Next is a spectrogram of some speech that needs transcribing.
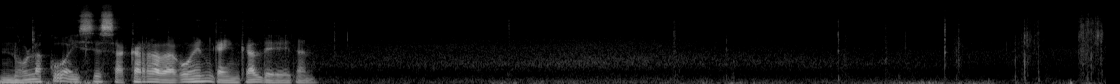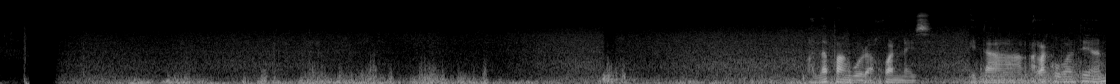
nolako aize zakarra dagoen gainkaldeetan. Aldapangora joan naiz, eta halako batean,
